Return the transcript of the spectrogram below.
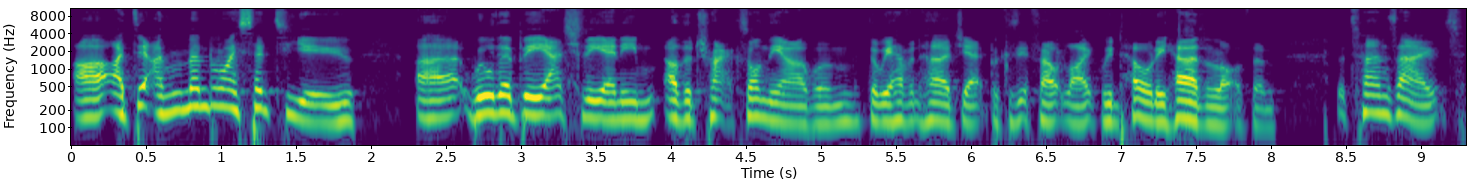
uh, I, did, I remember I said to you, uh, will there be actually any other tracks on the album that we haven't heard yet? Because it felt like we'd already heard a lot of them. But turns out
